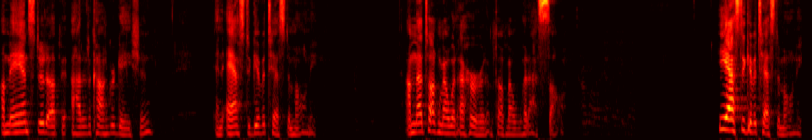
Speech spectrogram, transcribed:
A man stood up out of the congregation and asked to give a testimony. I'm not talking about what I heard, I'm talking about what I saw. He asked to give a testimony.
